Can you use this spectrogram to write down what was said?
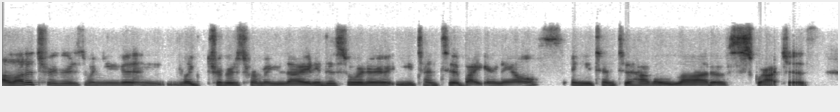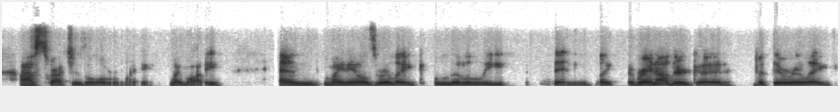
a lot of triggers when you get in, like triggers from anxiety disorder, you tend to bite your nails and you tend to have a lot of scratches. I have scratches all over my my body, and my nails were like literally thin. Like right now they're good, but they were like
